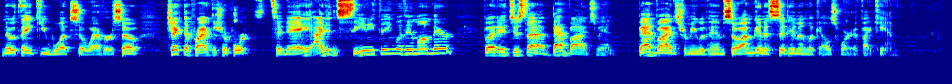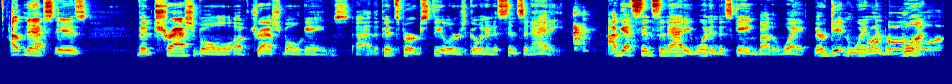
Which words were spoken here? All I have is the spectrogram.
No thank you whatsoever. So check the practice report today. I didn't see anything with him on there, but it just uh, bad vibes, man. Bad vibes for me with him, so I'm going to sit him and look elsewhere if I can. Up next is the trash bowl of trash bowl games. Uh, the Pittsburgh Steelers going into Cincinnati. I've got Cincinnati winning this game, by the way. They're getting win number one.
